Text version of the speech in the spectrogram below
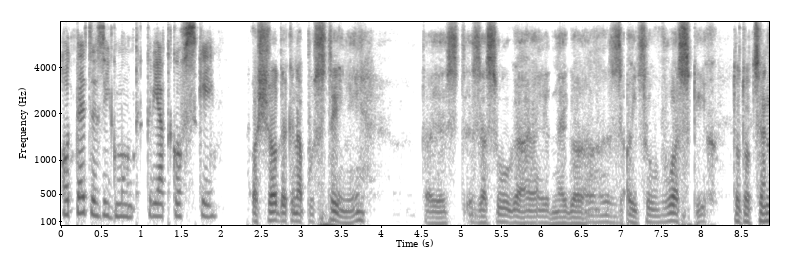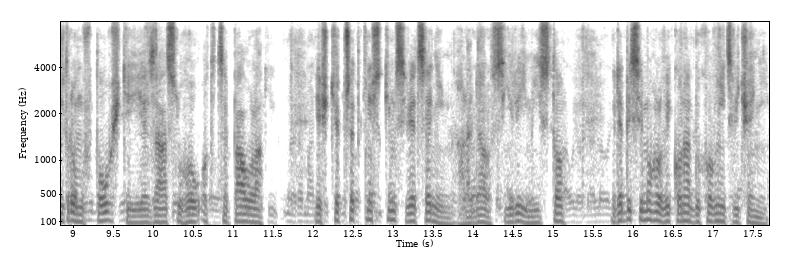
otec Zygmunt Kwiatkowski. Ośrodek na pustyni to jest zasługa jednego z ojców włoskich. Toto centrum v poušti je zásluhou otce Paula. Ještě před kněžským svěcením hledal v Sýrii místo, kde by si mohl vykonat duchovní cvičení.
